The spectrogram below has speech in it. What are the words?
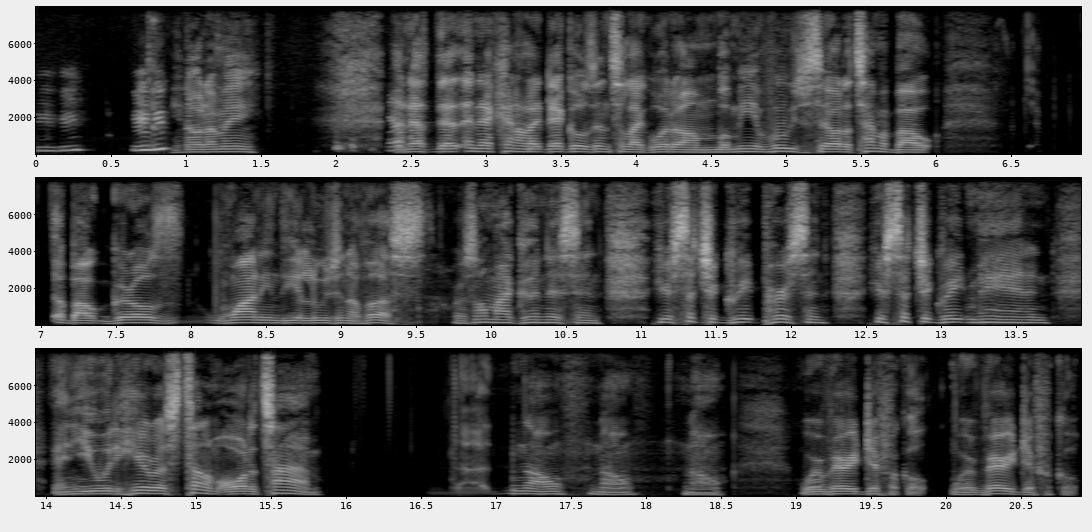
Mm-hmm. You know what I mean? And that, that and that kind of like that goes into like what um what me and Vu used to say all the time about about girls wanting the illusion of us. Whereas, oh my goodness, and you're such a great person, you're such a great man, and and you would hear us tell them all the time, uh, no, no, no, we're very difficult. We're very difficult.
